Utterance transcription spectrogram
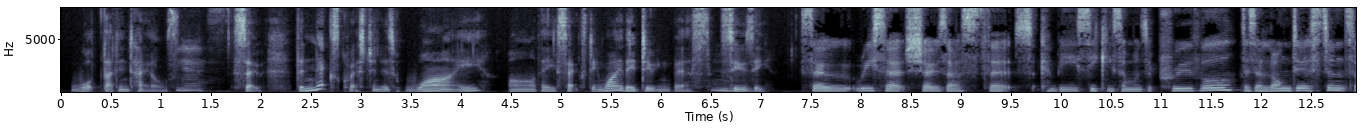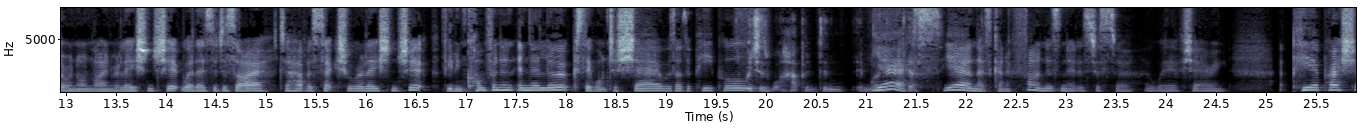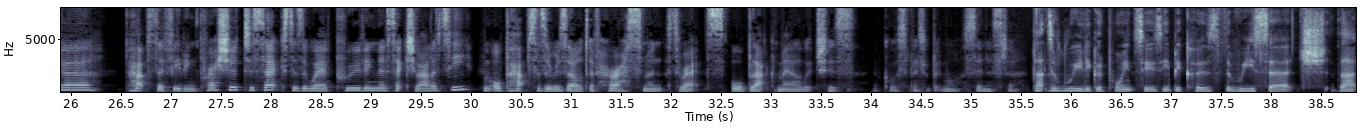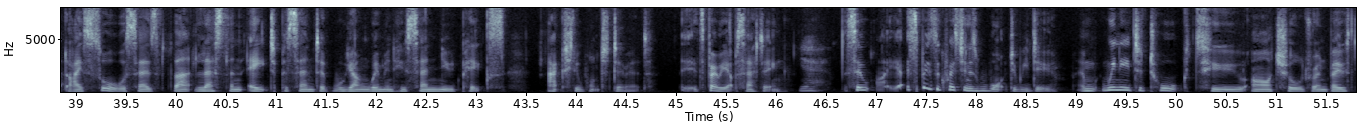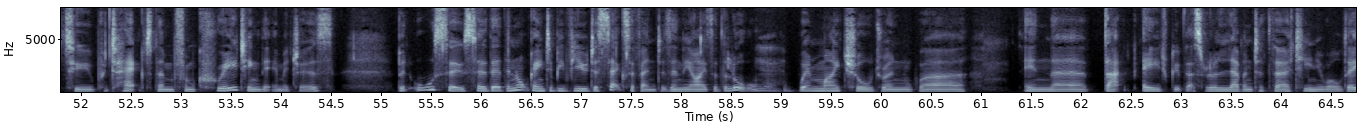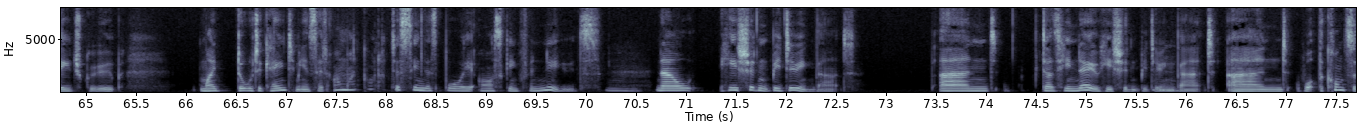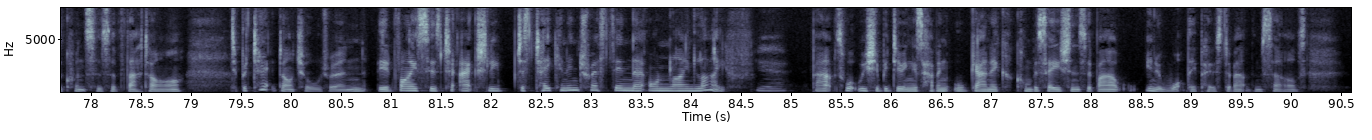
what that entails. Yes. So the next question is why are they sexting? Why are they doing this? Mm. Susie. So research shows us that can be seeking someone's approval. There's a long distance or an online relationship where there's a desire to have a sexual relationship, feeling confident in their looks. They want to share with other people. Which is what happened in, in my Yes. Guess. Yeah. And that's kind of fun, isn't it? It's just a, a way of sharing peer pressure. Perhaps they're feeling pressured to sex as a way of proving their sexuality, or perhaps as a result of harassment, threats, or blackmail, which is, of course, a little bit more sinister. That's a really good point, Susie, because the research that I saw says that less than 8% of young women who send nude pics actually want to do it. It's very upsetting. Yeah. So I, I suppose the question is, what do we do? And we need to talk to our children, both to protect them from creating the images but also so that they're not going to be viewed as sex offenders in the eyes of the law. Yeah. When my children were in their, that age group, that sort of 11 to 13 year old age group, my daughter came to me and said, Oh my God, I've just seen this boy asking for nudes. Mm. Now, he shouldn't be doing that. And does he know he shouldn't be doing mm. that? And what the consequences of that are? To protect our children, the advice is to actually just take an interest in their online life. Yeah perhaps what we should be doing is having organic conversations about, you know, what they post about themselves,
